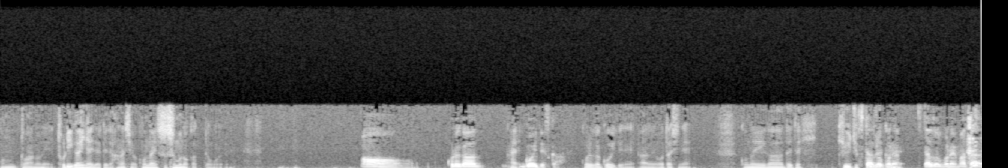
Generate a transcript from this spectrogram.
本当あのね鳥がいないだけで話がこんなに進むのかって思うよねああ。これがはい5位ですか？これが5位でね、あの私ね、この映画、だいたい90来たぞ、これ分ぐらいかな。。来たぞ、これ。また、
